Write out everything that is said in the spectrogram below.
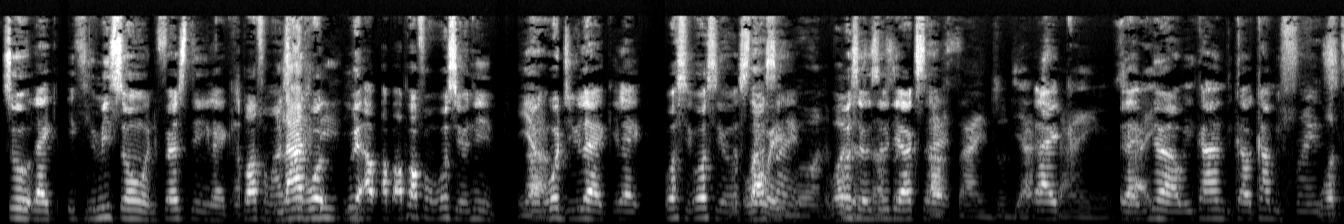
So, like, if you meet someone, the first thing, like, apart from asking, what, wait, apart from what's your name, yeah. and what do you like, like, what's your, what's your star you sign? born? What's your zodiac sign? sign, zodiac Like- signs. Like, no, we can't, we can't, we can't be friends. What's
